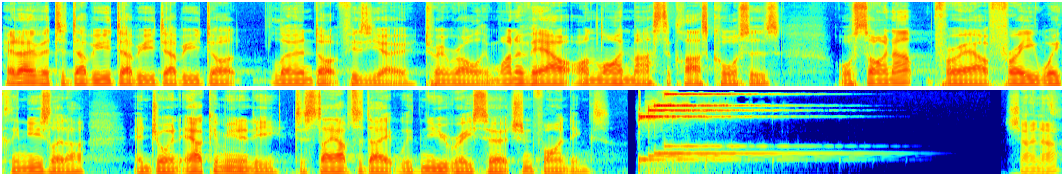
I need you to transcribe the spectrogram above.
Head over to www.learn.physio to enroll in one of our online masterclass courses or sign up for our free weekly newsletter and join our community to stay up to date with new research and findings. Shona,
